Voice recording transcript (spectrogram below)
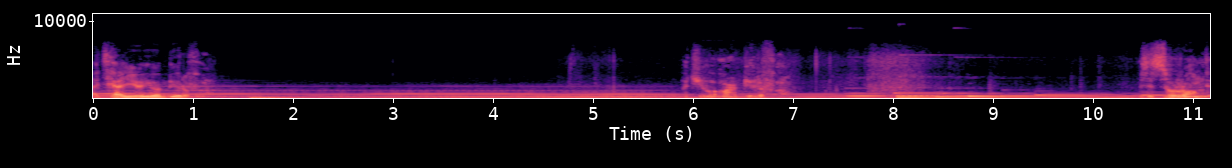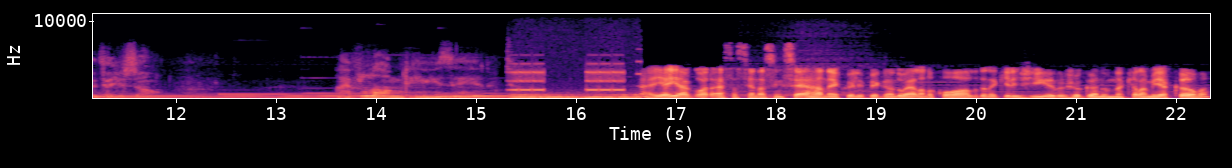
I tell you, you're beautiful. But you are beautiful. Is it so wrong to tell you so? I've longed to hear you say it. É, e aí agora essa cena se encerra, né, com ele pegando ela no colo, dando aquele giro, jogando naquela meia cama,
